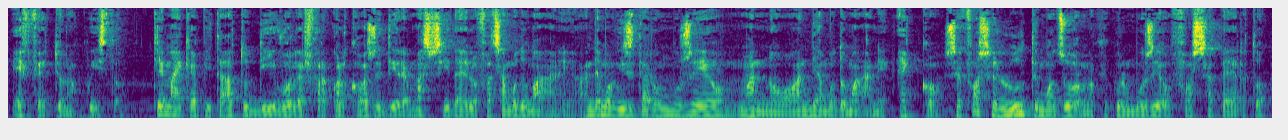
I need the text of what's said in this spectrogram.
effettua un acquisto. Ti è mai capitato di voler fare qualcosa e dire ma sì dai lo facciamo domani, andiamo a visitare un museo, ma no, andiamo domani. Ecco, se fosse l'ultimo giorno che quel museo fosse aperto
